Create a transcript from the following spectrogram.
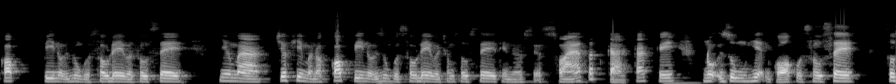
copy nội dung của sâu d và sâu c. Nhưng mà trước khi mà nó copy nội dung của sâu D vào trong sâu C thì nó sẽ xóa tất cả các cái nội dung hiện có của sâu C. Sâu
